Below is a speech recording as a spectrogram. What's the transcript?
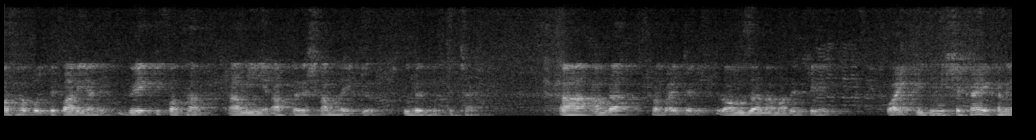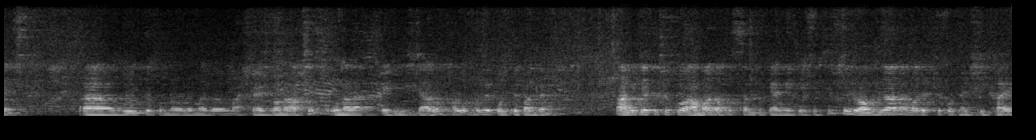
কথা বলতে পারি আমি, দু একটি কথা আমি আপনাদের সামনে একটু তুলে ধরতে চাই। আমরা সবাই জানি রমজান আমাদেরকে কয়েকটি জিনিস শেখায়। এখানে গুরুত্বপূর্ণ এবং মাসায়গণ আছেন। ওনারা এই জিনিসটা আরও ভালোভাবে বলতে পারবেন। আমি যতটুকু আমার অবস্থান থেকে আমি দেখেছি যে রমজান আমাদেরকে কোথায় শেখায়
